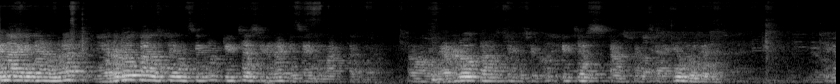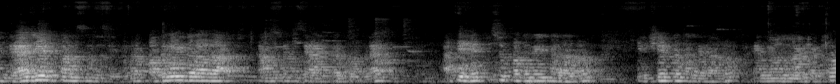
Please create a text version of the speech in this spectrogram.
ಏನಾಗಿದೆ ಅಂದ್ರೆ ಎರಡೂ ಕಾನ್ಸ್ಟಿಟ್ಯೂನ್ಸಿಗಳು ಟೀಚರ್ಸ್ ಡಿಸೈಡ್ ಮಾಡ್ತಾ ಇದ್ದಾರೆ. ಸೊ ಎರಡೂ ಕಾನ್ಸ್ಟಿಟ್ಯೂನ್ಸಿಗಳು ಟೀಚರ್ಸ್ ಕಾನ್ಸ್ಟಿಟ್ಯೂನ್ಸಿ ಆಗಿ ಉಳಿದಿದೆ. ಈಗ ಗ್ರಾಜುಯೇಟ್ ಕಾನ್ಸ್ಟಿಟ್ಯೂನ್ಸಿ ಅಂದ್ರೆ ಪದವೀಧರರ ಕಾನ್ಸ್ಟಿಟ್ಯೂನ್ಸಿ ಆಗ್ಬೇಕು ಅಂದ್ರೆ ಅತಿ ಹೆಚ್ಚು ಪದವೀಧರರು ಈ ಕ್ಷೇತ್ರದಲ್ಲಿರೋರು ಎನ್ರೋಲ್ ಮಾಡಬೇಕು.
